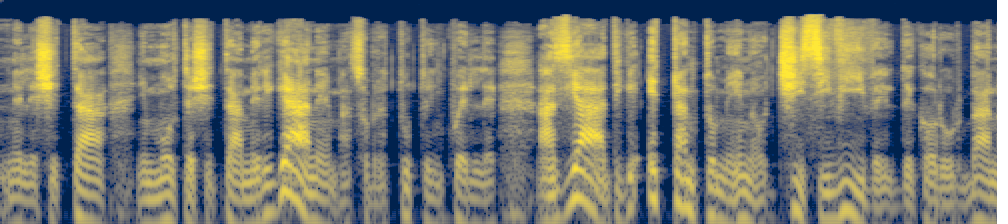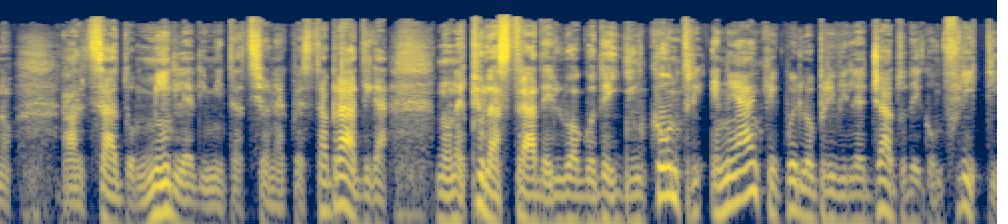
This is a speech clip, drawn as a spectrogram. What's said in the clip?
nelle città, in molte città americane, ma soprattutto in quelle asiatiche, e tantomeno ci si vive. Il decoro urbano ha alzato mille limitazioni a questa pratica. Non è più la strada il luogo degli incontri e neanche quello privilegiato dei conflitti,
